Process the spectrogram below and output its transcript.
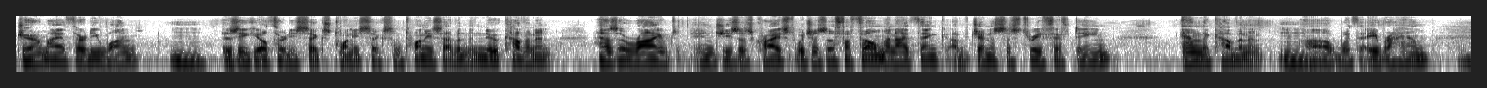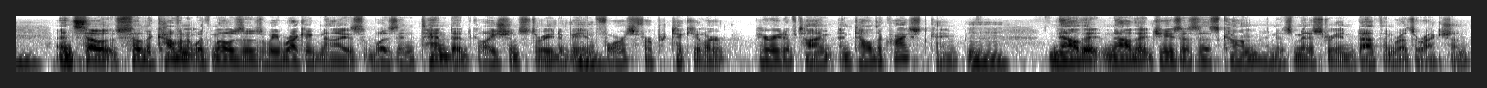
Jeremiah 31, mm-hmm. Ezekiel 36, 26, and 27, the new covenant has arrived in Jesus Christ, which is a fulfillment, I think, of Genesis 3:15 and the covenant mm-hmm. uh, with Abraham. Mm-hmm. And so, so the covenant with Moses, we recognize, was intended, Galatians 3, to be mm-hmm. enforced for a particular period of time until the Christ came. Mm-hmm. Now that, now that Jesus has come in his ministry and death and resurrection,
